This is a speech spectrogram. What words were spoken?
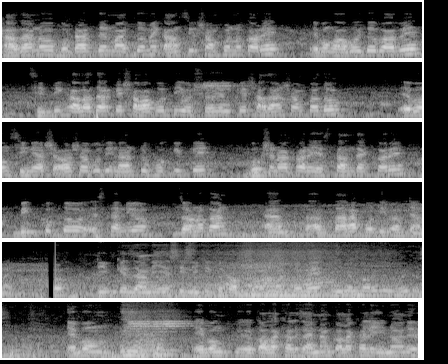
সাজানো ভোটারদের মাধ্যমে কাউন্সিল সম্পন্ন করে এবং অবৈধভাবে সিদ্দিক হাওলাদারকে সভাপতি ও সোহেলকে সাধারণ সম্পাদক এবং সিনিয়র সহসভাপতি নান্টু ফকিরকে ঘোষণা করে, স্থান ত্যাগ করে বিক্ষুব্ধ স্থানীয় জনগণ তারা প্রতিবাদ জানায়। টিমকে জানিয়েছি লিখিত বক্তব্যের মাধ্যমে। এবং এবং কলাখালী চার কলাখালী ইউনিয়নের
